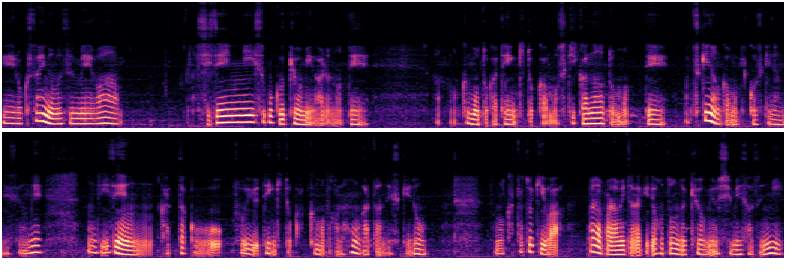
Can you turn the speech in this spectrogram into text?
で6歳の娘は自然にすごく興味があるのであの雲とか天気とかも好きかなと思って月なんかも結構好きなんですよね。なので以前買ったこうそういう天気とか雲とかの本があったんですけどその買った時はパラパラ見ただけでほとんど興味を示さずに、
